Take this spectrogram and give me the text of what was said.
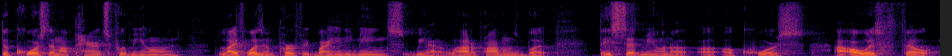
the course that my parents put me on, life wasn't perfect by any means. We had a lot of problems, but they set me on a, a, a course. I always felt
